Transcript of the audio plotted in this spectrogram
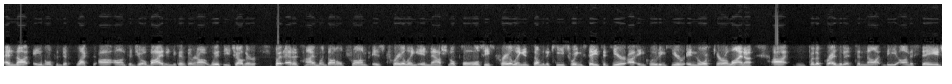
and not able to deflect uh, onto Joe Biden because they're not with each other. But at a time when Donald Trump is trailing in national polls, he's trailing in some of the key swing states, and here, uh, including here in North Carolina, uh, for the president to not be on a stage,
